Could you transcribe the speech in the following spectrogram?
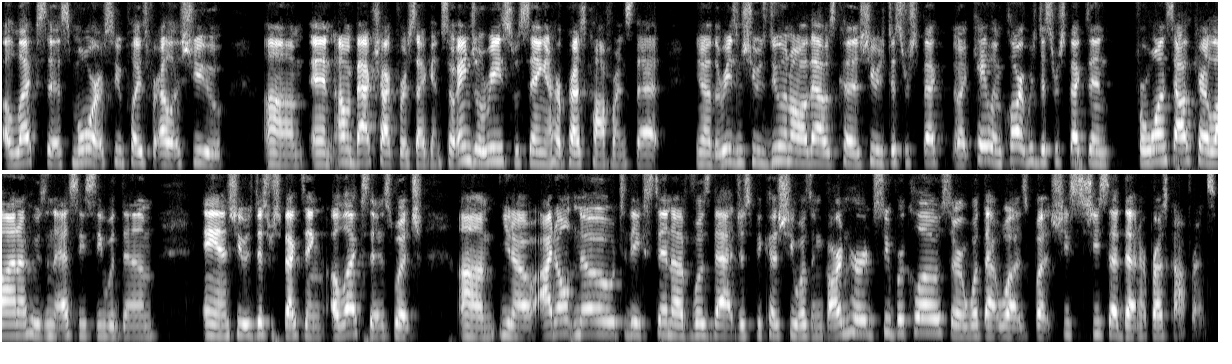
Alexis Morris, who plays for LSU. Um, and I'm gonna backtrack for a second. So Angel Reese was saying in her press conference that you know the reason she was doing all that was because she was disrespect like Caitlin Clark was disrespecting for one South Carolina, who's in the SEC with them, and she was disrespecting Alexis, which Um, you know, I don't know to the extent of was that just because she wasn't guarding her super close or what that was, but she she said that in her press conference.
